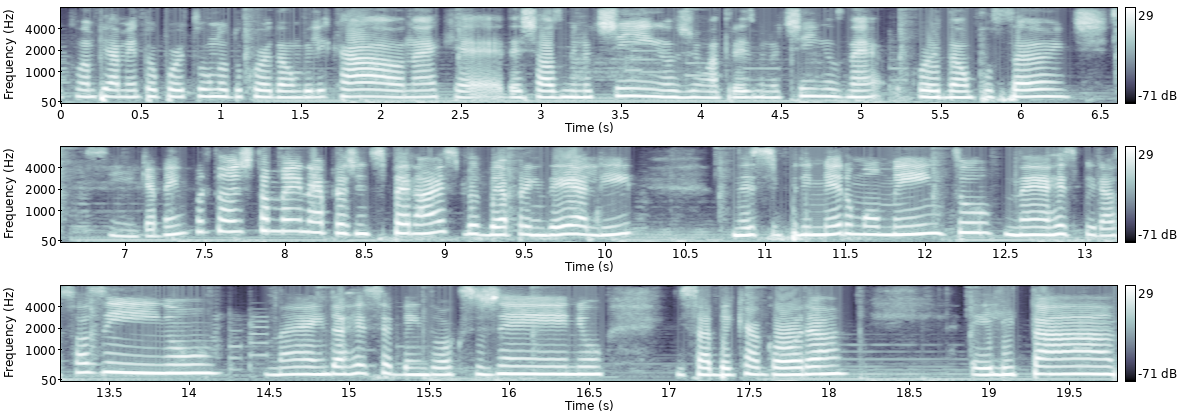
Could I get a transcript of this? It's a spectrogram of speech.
o clampeamento oportuno do cordão umbilical, né? Que é deixar os minutinhos, de um a três minutinhos, né? O cordão pulsante. Sim, que é bem importante também, né? Pra gente esperar esse bebê aprender ali nesse primeiro momento, né, respirar sozinho, né, ainda recebendo oxigênio e saber que agora ele tá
